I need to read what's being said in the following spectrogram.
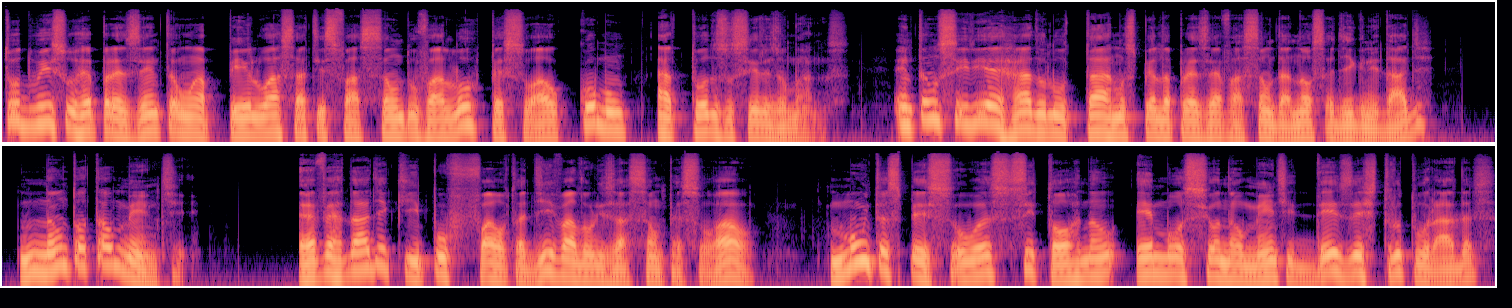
tudo isso representa um apelo à satisfação do valor pessoal comum a todos os seres humanos. Então, seria errado lutarmos pela preservação da nossa dignidade? Não totalmente. É verdade que, por falta de valorização pessoal, muitas pessoas se tornam emocionalmente desestruturadas,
